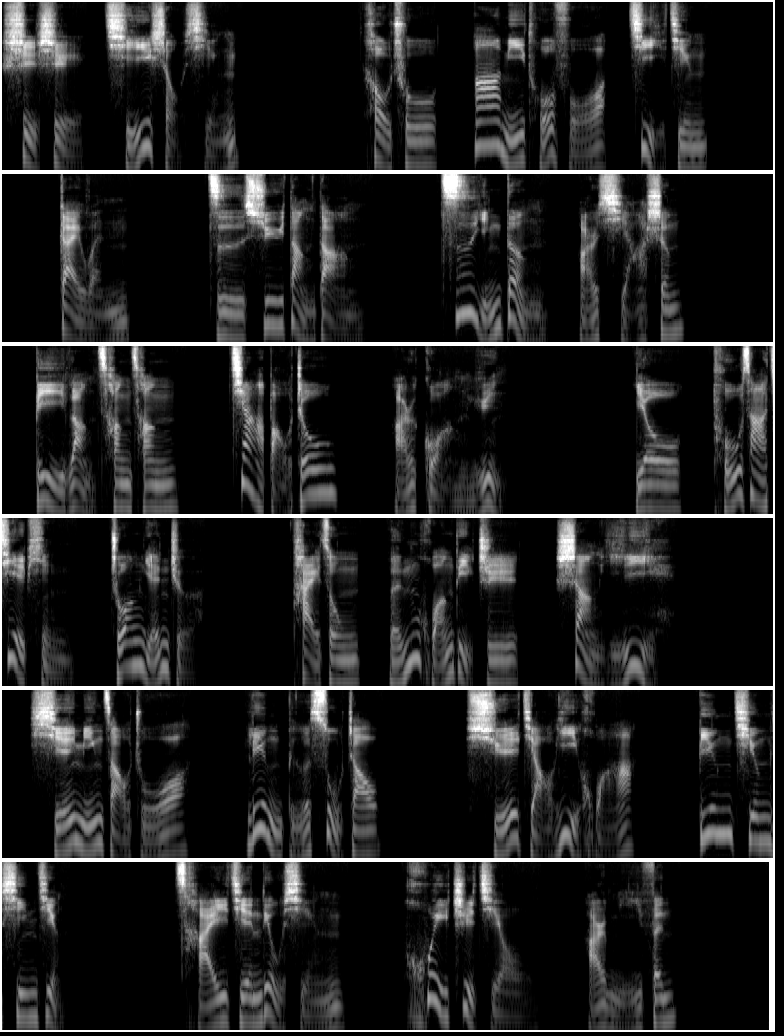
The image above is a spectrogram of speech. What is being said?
世世其手行。后出阿弥陀佛寂经。盖闻子虚荡荡，资盈邓而遐生。碧浪苍苍，驾宝舟而广运。有菩萨戒品庄严者。太宗文皇帝之上仪也。贤明早着，令德素昭；学脚易滑，冰清心静。才兼六行，绘制久而弥分。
